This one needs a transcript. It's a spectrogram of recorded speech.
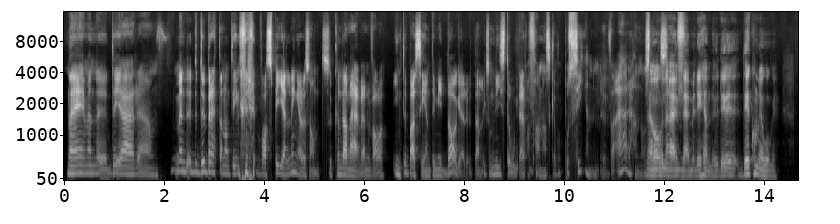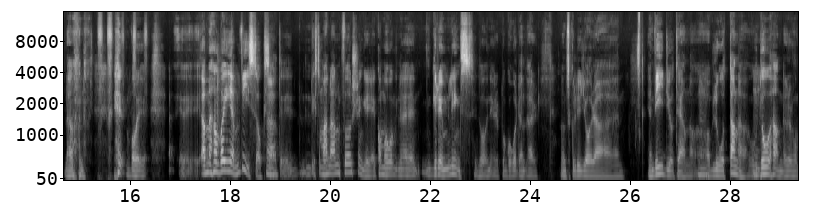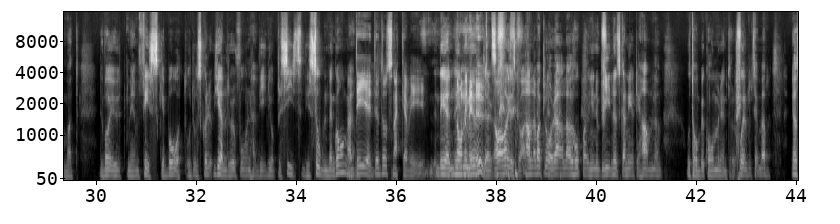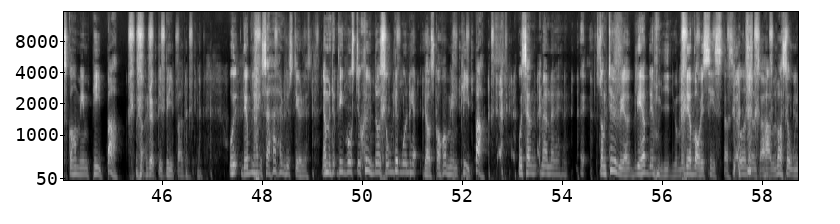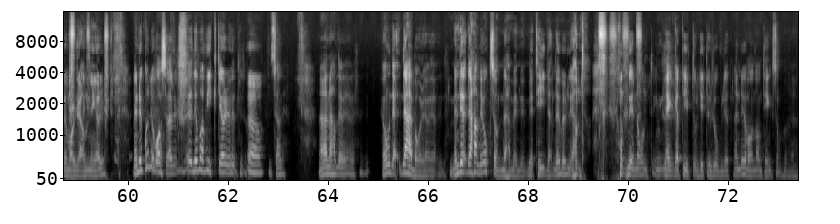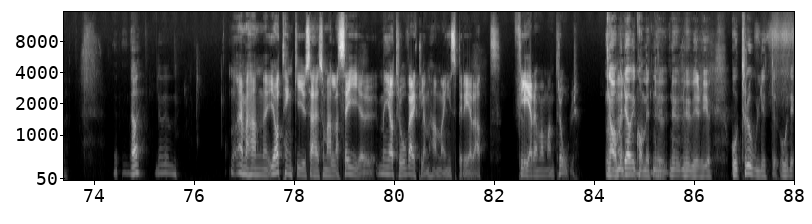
Nej, men eh, det är... eh, Men du- berättade någonting när det var spelningar och sånt, så kunde han även vara, inte bara sent i middagar, utan liksom ni stod där, vad fan, han ska vara på scen nu, var är han Ja, någonstans? nej, nej, men det hände. Det, det kommer jag ihåg. Annat var ja, men han var envis också. Ja. Att, eh, liksom, han hade för sig en grej. Jag kommer ihåg när Grymlings, då, nere på gården där, de skulle göra eh, en video till en av, Mm. av låtarna. Och Mm. då handlade det om att det var ut med en fiskebåt och då skulle, gällde det att få den här videon precis vid solnedgången. Ja, det, det, då snackar vi... Det Någon minuter. minut. Ja, just det. Alla var klara, alla hoppade in i bilen, ska ner till hamnen. Och Tobbe kommer inte. Och jag säger, "Va? jag ska ha min pipa. Han rökte pipa. då. Och det blev så här hysteriskt. Ja, men vi måste skynda oss, solen går ner. Jag ska ha min pipa. Och sen, men eh, som tur är blev det en video, men det var i sista sekunden, så halva solen var redan ner. Men det kunde vara så här, det var viktigare. Ja. Ja, han hade, jo, det, det här var det. Men det, det handlar ju också om det här med, med tiden. Det är väl ändå, om det är någonting negativt och lite roligt, men det var någonting som... Ja, Nej, men han, jag tänker ju så här som alla säger, men jag tror verkligen han har inspirerat fler än vad man tror. ja men det har ju kommit nu. Nu, nu är det ju otroligt, och det,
